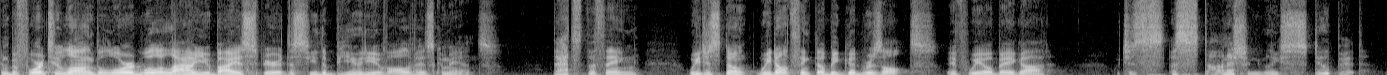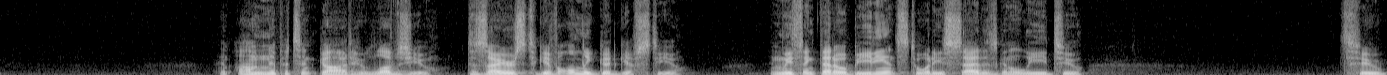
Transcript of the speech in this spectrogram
And before too long, the Lord will allow you by His Spirit to see the beauty of all of His commands. That's the thing. We just don't, we don't think there'll be good results if we obey God, which is astonishingly stupid. An omnipotent God who loves you desires to give only good gifts to you. And we think that obedience to what He said is going to lead to, to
